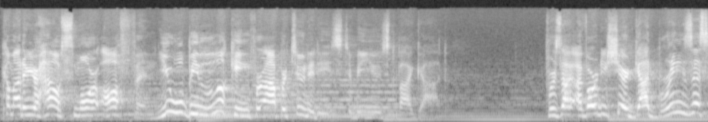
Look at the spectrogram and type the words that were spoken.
come out of your house more often, you will be looking for opportunities to be used by God. For as I've already shared, God brings us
